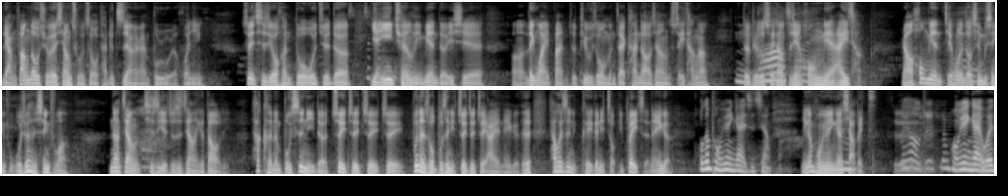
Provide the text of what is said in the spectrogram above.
两方都学会相处之后，他就自然而然步入了婚姻。所以其实有很多我觉得演艺圈里面的一些、嗯、呃另外一半，就譬如说我们在看到像隋唐啊，嗯、就比如说隋唐之前轰轰烈烈爱一场，哦、然后后面结婚了之后幸不幸福？我觉得很幸福啊。那这样其实也就是这样一个道理，他可能不是你的最最最最，不能说不是你最最最爱的那个，可是他会是你可以跟你走一辈子的那一个。我跟彭越应该也是这样吧？你跟彭越应该下辈子、嗯、没有，就跟彭越应该也会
